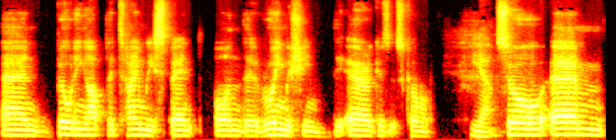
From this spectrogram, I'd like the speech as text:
and building up the time we spent on the rowing machine, the erg as it's called. Yeah. So, um,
